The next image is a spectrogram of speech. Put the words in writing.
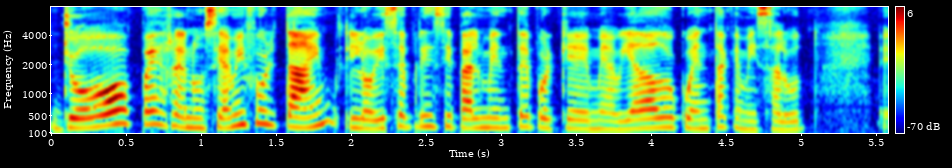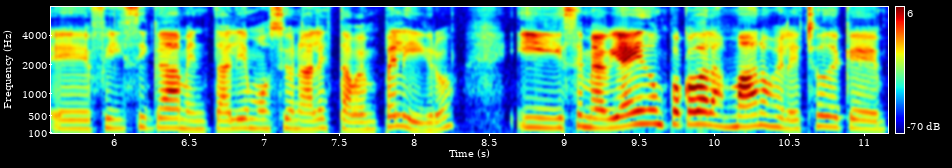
yo pues renuncié a mi full time, lo hice principalmente porque me había dado cuenta que mi salud eh, física, mental y emocional estaba en peligro y se me había ido un poco de las manos el hecho de que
